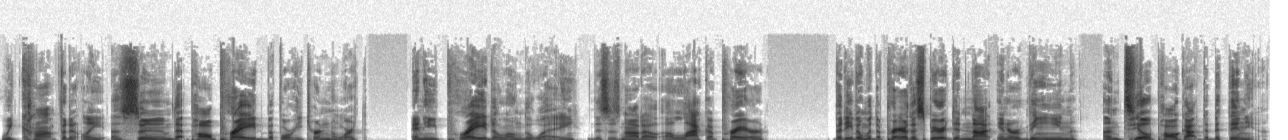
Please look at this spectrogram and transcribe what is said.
We confidently assume that Paul prayed before he turned north, and he prayed along the way. This is not a, a lack of prayer. But even with the prayer, the Spirit did not intervene until Paul got to Bithynia.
